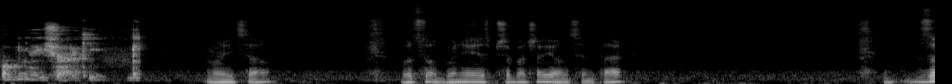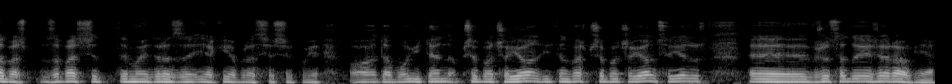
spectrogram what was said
ognia i siarki. No i co? Bo co? Bo nie jest przebaczającym, tak? Zobacz, zobaczcie tutaj, moi drodzy, jaki obraz się szykuje. O, to bo i ten przebaczający, i ten wasz przebaczający Jezus e, wrzuca do jeziora ognia.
